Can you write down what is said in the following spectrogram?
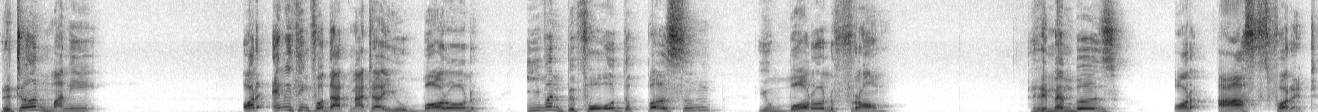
Return money or anything for that matter you borrowed even before the person you borrowed from remembers or asks for it.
